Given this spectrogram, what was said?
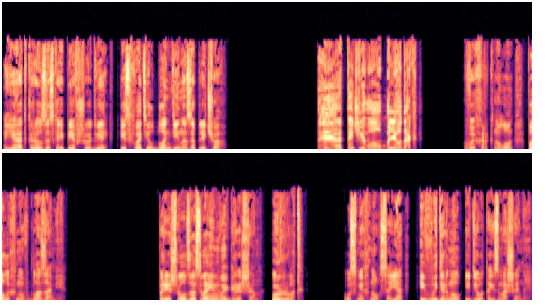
Я открыл заскрипевшую дверь и схватил блондина за плечо. «Э, ты чего, ублюдок?» — выхаркнул он, полыхнув глазами. «Пришел за своим выигрышем, урод!» — усмехнулся я и выдернул идиота из машины.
